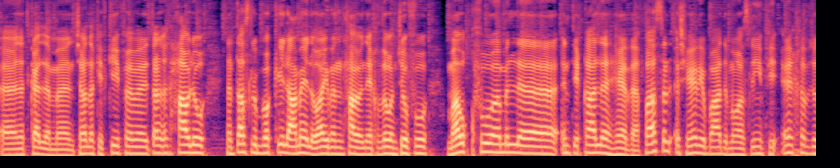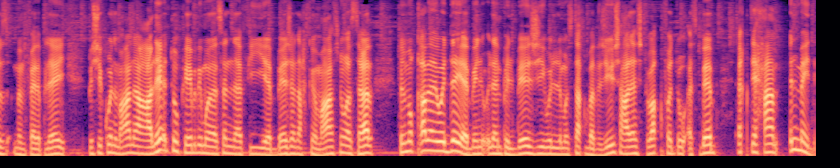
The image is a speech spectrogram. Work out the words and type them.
آه، نتكلم إن شاء الله. كيف كيف نحاولوا نتصلوا بوكيل أعماله؟ وأيضا نحاولوا ناخذوه نشوفوا موقفه من الانتقال هذا. فاصل اشهاري وبعد مواصلين في آخر جزء من Fair Play باش يكون معنا علاء توكيبري مراسلنا في باجة نحكي معاه شنو صار في المقابلة الودية بين الأولمبي الباجي والمستقبل الجيش علاش توقفت واسباب اقتحام الميدان.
